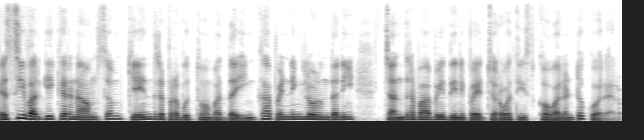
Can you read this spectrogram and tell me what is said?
ఎస్సీ వర్గీకరణ అంశం కేంద్ర ప్రభుత్వం వద్ద ఇంకా పెండింగ్లో ఉందని చంద్రబాబే దీనిపై చొరవ తీసుకోవాలంటూ కోరారు.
